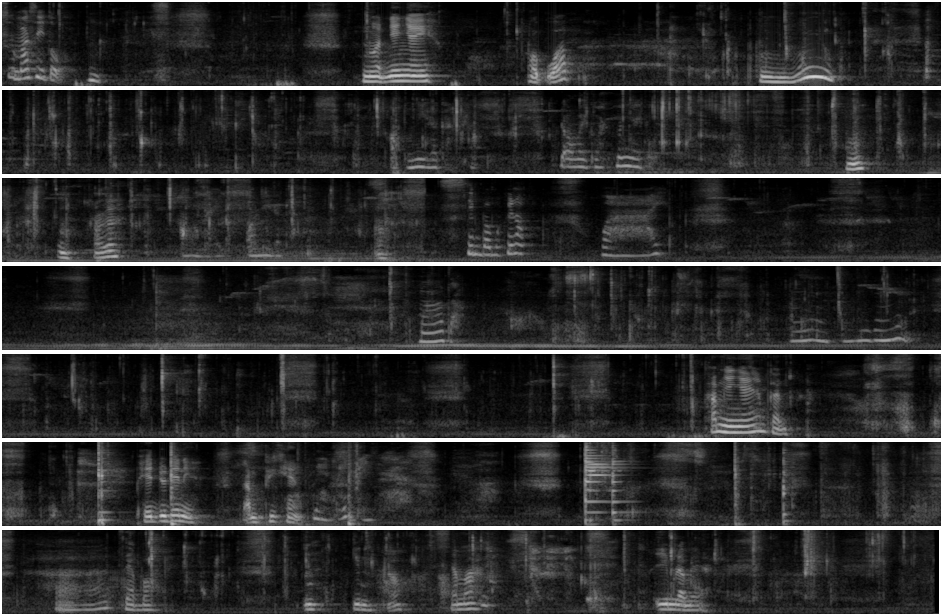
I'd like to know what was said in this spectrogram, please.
ซื้อมาสี่ตัว หนวดใหญ่ๆ อบวับอืมเอาตรงนี้แล้วกันเดี๋ยวเอาไว้ก่อนมันไงก่อนอืมอืมเอาเลยเอาไหนเอานี่แล้วกันซิมปลาหมึกพี่น้องวายมาจ้ะอืม ทำใหญ่ๆน้ำกัน เผ็ดอยู่ด้วยนี่ตำพริกแห้งแม่ไม่เป็นหาแซ่บบ่กิน เอาอย่ามา อิ่มแล้วแม่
